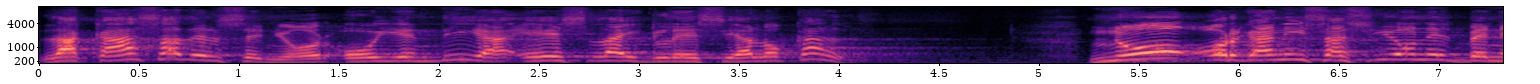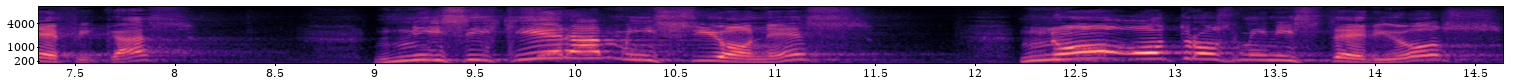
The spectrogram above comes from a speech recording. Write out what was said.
la casa del Señor hoy en día es la iglesia local. No organizaciones benéficas, ni siquiera misiones, no otros ministerios,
